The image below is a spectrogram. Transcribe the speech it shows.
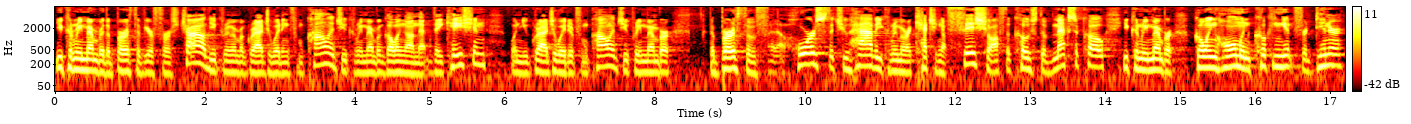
You can remember the birth of your first child. You can remember graduating from college. You can remember going on that vacation when you graduated from college. You can remember the birth of a horse that you have. You can remember catching a fish off the coast of Mexico. You can remember going home and cooking it for dinner.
